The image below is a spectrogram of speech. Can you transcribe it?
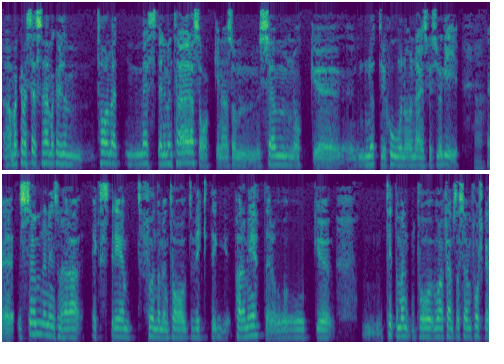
ja man kan väl säga så här, man kan liksom ta de mest elementära sakerna som sömn och eh, nutrition och näringsfysiologi. Ja. Eh, sömnen är en sån här extremt fundamentalt viktig parameter och, och Tittar man på vår främsta sömnforskare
